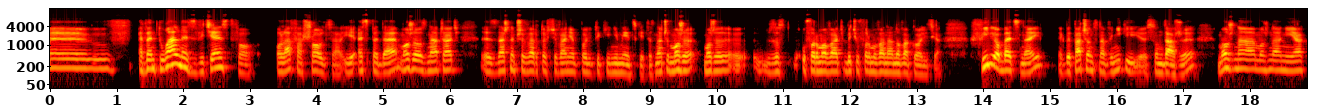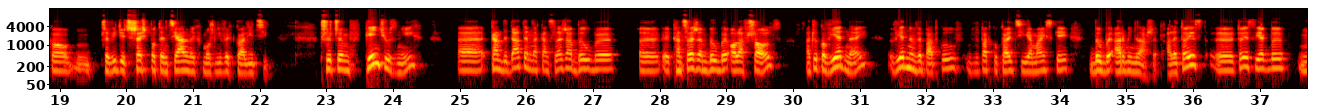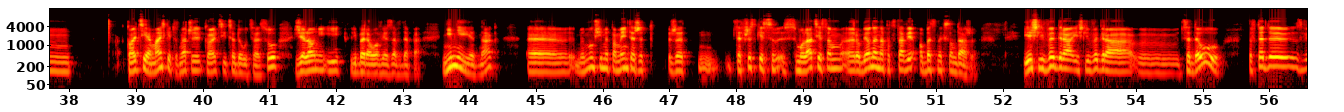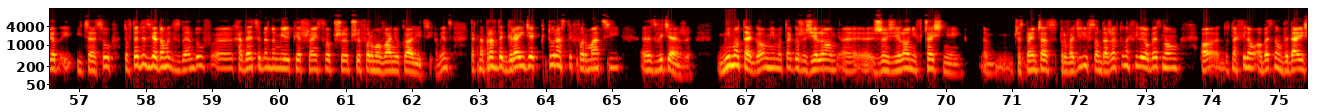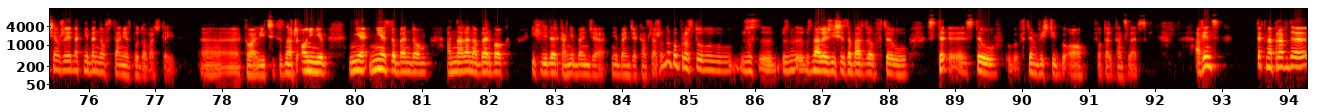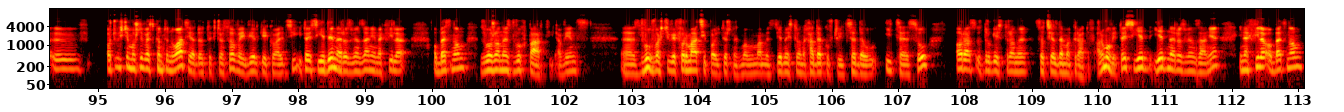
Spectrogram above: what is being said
ewentualne zwycięstwo Olafa Scholza i SPD może oznaczać y, znaczne przewartościowanie polityki niemieckiej. To znaczy, może, może y, uformować, być uformowana nowa koalicja. W chwili obecnej, jakby patrząc na wyniki sondaży, można, można niejako mm, przewidzieć sześć potencjalnych możliwych koalicji. Przy czym w pięciu z nich e, kandydatem na kanclerza byłby kanclerzem byłby Olaf Scholz, a tylko w jednej, w jednym wypadku, w wypadku koalicji jamańskiej, byłby Armin Laschet. Ale to jest, e, to jest jakby mm, koalicji jamańskiej, to znaczy koalicji CDU-CSU, Zieloni i liberałowie z FDP. Niemniej jednak e, my musimy pamiętać, że, że te wszystkie symulacje są robione na podstawie obecnych sondaży. Jeśli wygra, jeśli wygra CDU, to wtedy i CSU, to wtedy z wiadomych względów e, HDC będą mieli pierwszeństwo przy, przy formowaniu koalicji. A więc tak naprawdę gra idzie, która z tych formacji e, zwycięży. Mimo tego, mimo tego, że Zieloni, e, że Zieloni wcześniej przez pewien czas prowadzili w sondażach, to na chwilę obecną, na chwilę obecną wydaje się, że jednak nie będą w stanie zbudować tej koalicji. To znaczy oni nie, nie, nie zdobędą, Annalena Baerbock ich liderka nie będzie, nie będzie kanclerzem. No po prostu znaleźli się za bardzo w tyłu, z, ty, z tyłu w tym wyścigu o fotel kanclerski. A więc tak naprawdę y, oczywiście możliwa jest kontynuacja dotychczasowej wielkiej koalicji i to jest jedyne rozwiązanie na chwilę obecną złożone z dwóch partii, a więc e, z dwóch właściwie formacji politycznych, bo mamy z jednej strony Hadeków, czyli CDU i CSU, oraz z drugiej strony socjaldemokratów. Ale mówię, to jest jedno rozwiązanie i na chwilę obecną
